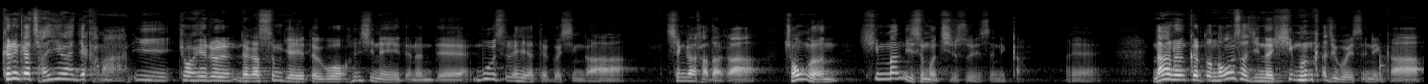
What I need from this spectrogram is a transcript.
그러니까 자기가 이제 가만히 이 교회를 내가 섬겨야 되고 헌신해야 되는데 무엇을 해야 될 것인가 생각하다가 종은 힘만 있으면 칠 수 있으니까 예. 나는 그래도 농사 짓는 힘은 가지고 있으니까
